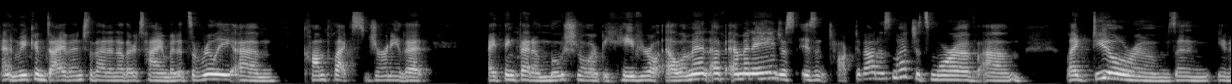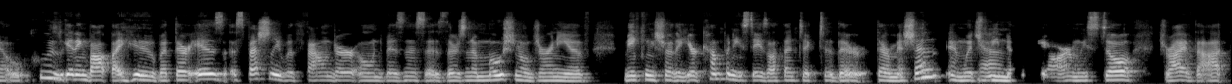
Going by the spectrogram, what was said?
And we can dive into that another time. But it's a really um, complex journey that I think that emotional or behavioral element of M&A just isn't talked about as much. It's more of um, like deal rooms and you know who's getting bought by who. But there is especially with founder owned businesses there's an emotional journey of making sure that your company stays authentic to their their mission in which yeah. we know we are and we still drive that.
